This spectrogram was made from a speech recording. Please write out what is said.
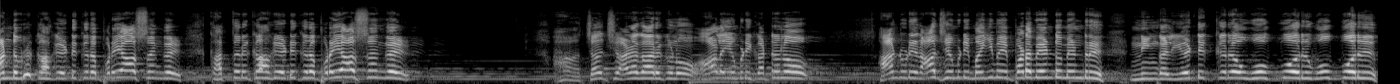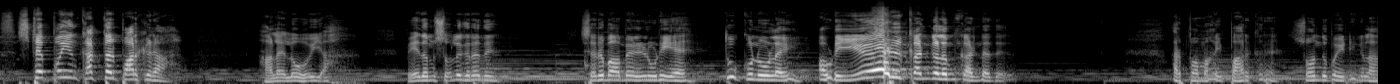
ஆண்டவருக்காக எடுக்கிற பிரயாசங்கள் கத்தருக்காக எடுக்கிற பிரயாசங்கள். சர்ச் அழகா இருக்கணும் ஆலயம் எப்படி கட்டணும் ஆண்டுடைய ராஜ்யம் எப்படி மகிமைப்பட வேண்டும் என்று நீங்கள் எடுக்கிற ஒவ்வொரு ஒவ்வொரு ஸ்டெப்பையும் கத்தர் பார்க்கிறார். ஹalleluya. வேதம் சொல்லுகிறது செருபாபேலுடைய தூக்கு நூலை அவருடைய ஏழு கண்களும் கண்டது. அற்பமாய் பார்க்கிற சோர்ந்து போயிட்டீங்களா?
